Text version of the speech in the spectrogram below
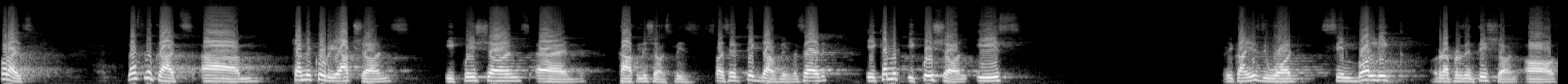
All right. Let's look at um, chemical reactions, equations, and calculations, please. So I said, take down, please. I said, a chemical equation is, you can use the word symbolic representation of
